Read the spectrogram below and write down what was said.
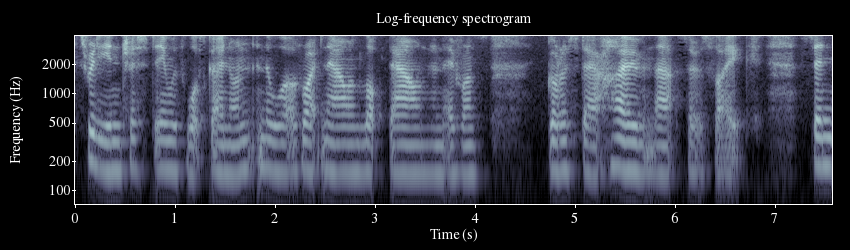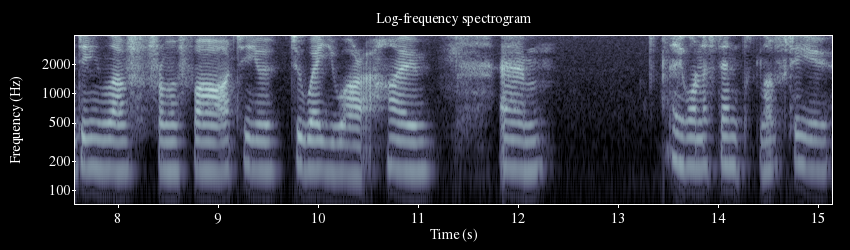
It's really interesting with what's going on in the world right now and lockdown and everyone's got to stay at home and that. So it's like sending love from afar to you to where you are at home. Um, they want to send love to you.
